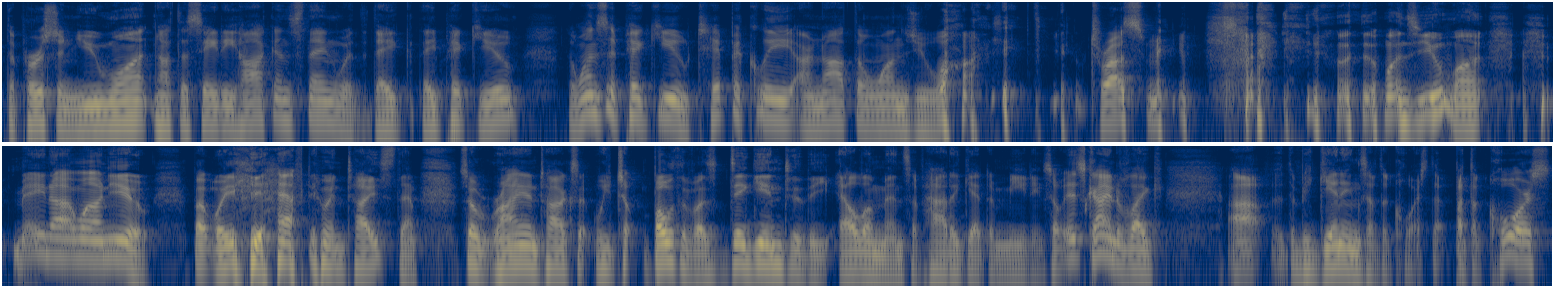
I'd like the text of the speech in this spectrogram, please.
the person you want, not the Sadie Hawkins thing where they, they pick you? The ones that pick you typically are not the ones you want. Trust me. the ones you want may not want you, but we have to entice them. So Ryan talks, we t- both of us dig into the elements of how to get a meeting. So it's kind of like uh, the beginnings of the course. But the course,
